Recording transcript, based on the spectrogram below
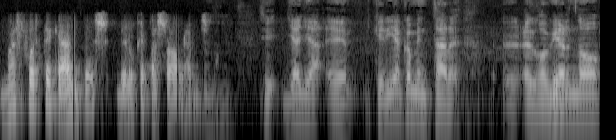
más fuerte que antes de lo que pasó ahora mismo. Sí, ya, ya. Eh, quería comentar, el gobierno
